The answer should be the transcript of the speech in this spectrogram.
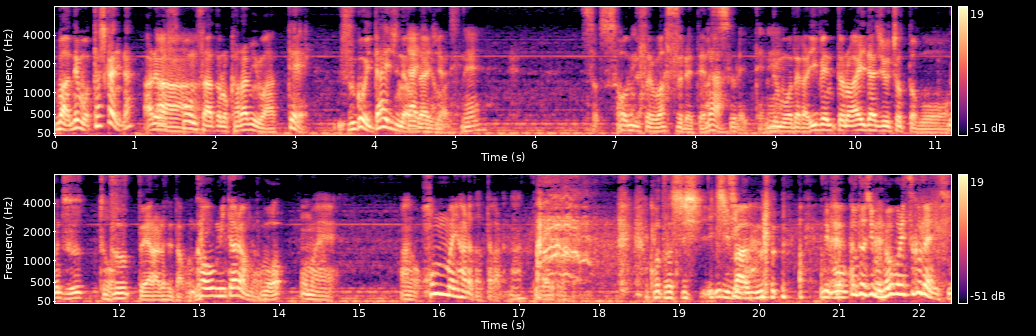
まあでも確かにな、あれはスポンサーとの絡みもあって、すごい大事なのは大事やねで。すね。そうそうほんでそれ忘れてな。忘れてね。でもだからイベントの間中ちょっともう、ずっと。ずっとやられてたもんね。顔見たらもうもお前あのほんまに腹立ったからなって言われてましう 今年一番、たでもう今年も残り少ないし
